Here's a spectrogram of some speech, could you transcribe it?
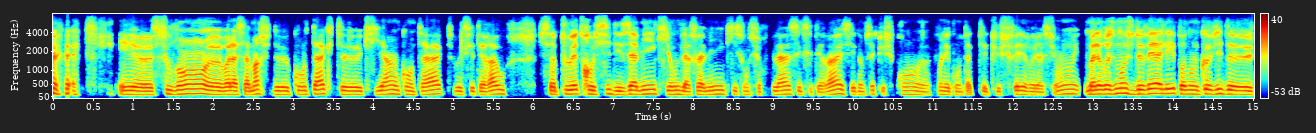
et euh, souvent, euh, voilà, ça marche de contact qui a un contact, etc. Ou ça peut être aussi des amis qui ont de la famille qui sont sur place, etc. Et c'est comme ça que je prends, les contacts et que je fais les relations. malheureusement, je devais aller pendant le Covid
